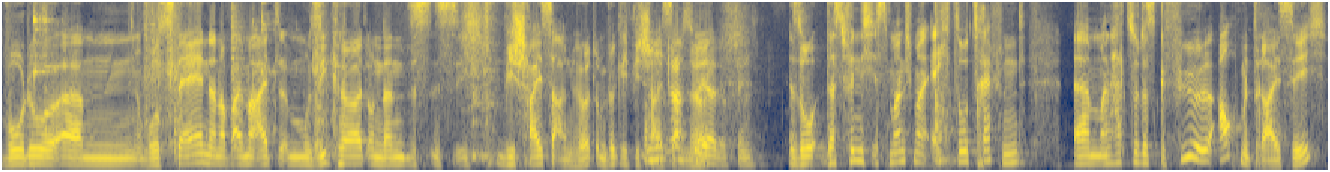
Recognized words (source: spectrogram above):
wo du, ähm, wo Stan dann auf einmal alte Musik hört und dann das ist sich wie Scheiße anhört und wirklich wie Scheiße anhört. ja, das Ding. So, das finde ich ist manchmal echt so treffend. Ähm, man hat so das Gefühl, auch mit 30,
